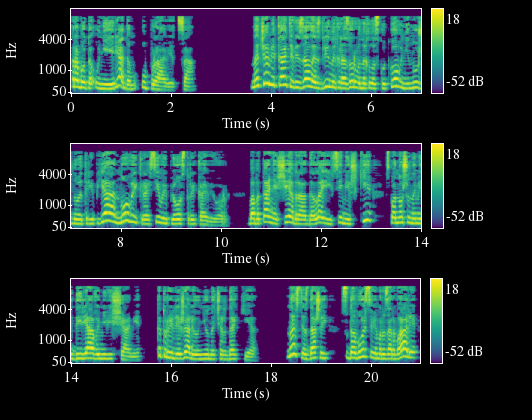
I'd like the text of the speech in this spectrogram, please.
работа у ней рядом управится. Ночами Катя вязала из длинных разорванных лоскутков ненужного тряпья новый красивый пестрый ковер. Баба Таня щедро отдала ей все мешки с поношенными дырявыми вещами, которые лежали у нее на чердаке. Настя с Дашей с удовольствием разорвали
